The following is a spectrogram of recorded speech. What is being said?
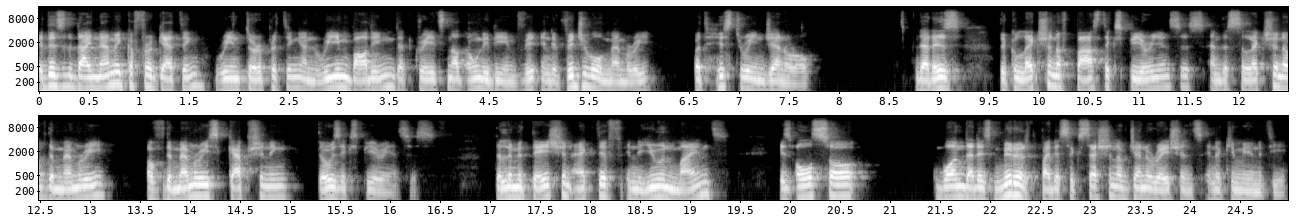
It is the dynamic of forgetting, reinterpreting, and re-embodying that creates not only the individual memory, but history in general. That is, the collection of past experiences and the selection of the memory of the memories captioning those experiences the limitation active in the human mind is also one that is mirrored by the succession of generations in a community.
